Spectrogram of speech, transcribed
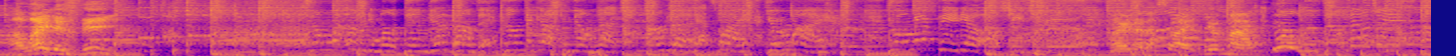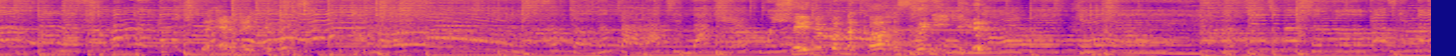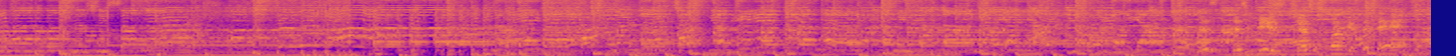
I like this beat. Like that, that's why you're my. The animation mix. Saved it from the car, the swinging. This this beat is just as funky as the dance.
